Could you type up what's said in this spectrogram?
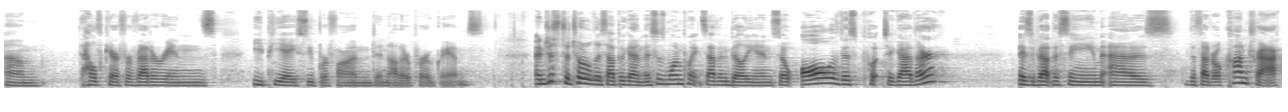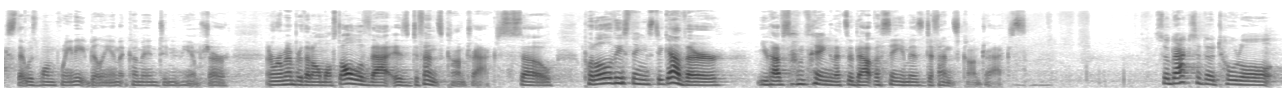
um, healthcare for veterans, EPA Superfund, and other programs. And just to total this up again, this is 1.7 billion. So all of this put together is about the same as the federal contracts that was 1.8 billion that come into New Hampshire. And remember that almost all of that is defense contracts. So put all of these things together, you have something that's about the same as defense contracts. So back to the total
